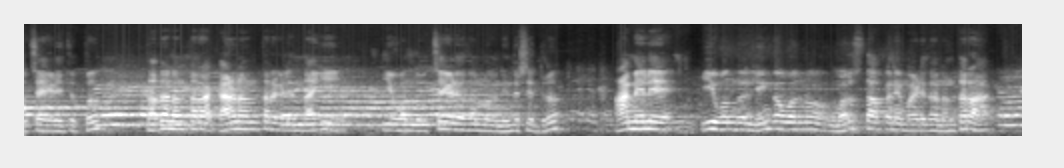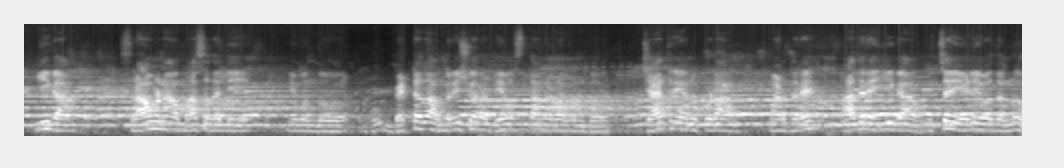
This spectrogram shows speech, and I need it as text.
ಉಚ್ಚ ಎಳಿತಿತ್ತು. ತದನಂತರ ಕಾರಣಾಂತರಗಳಿಂದಾಗಿ ಈ ಒಂದು ಉಚ್ಚ ಎಳೆಯೋದನ್ನು ನಿಂದಿಸಿದ್ರು ಆಮೇಲೆ ಈ ಒಂದು ಲಿಂಗವನ್ನು ಮರುಸ್ಥಾಪನೆ ಮಾಡಿದ ನಂತರ ಈಗ ಶ್ರಾವಣ ಮಾಸದಲ್ಲಿ ಈ ಒಂದು ಬೆಟ್ಟದ ಅಮರೇಶ್ವರ ದೇವಸ್ಥಾನದ ಒಂದು ಜಾತ್ರೆಯನ್ನು ಕೂಡ ಮಾಡ್ತಾರೆ. ಆದರೆ ಈಗ ಉಚ್ಚ ಎಳೆಯುವುದನ್ನು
